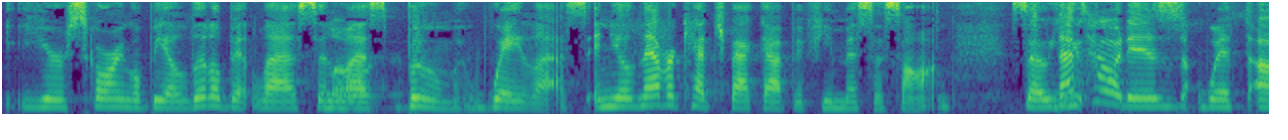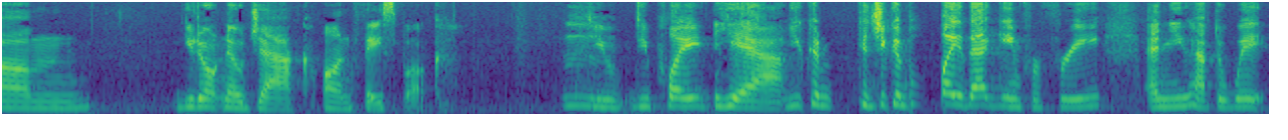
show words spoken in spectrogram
your scoring will be a little bit less and less. boom, way less, and you'll never catch back up if you miss a song. So That's you, how it is with um, you don't know Jack on Facebook. Do you do you play? Yeah. you can because you can play that game for free, and you have to wait.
